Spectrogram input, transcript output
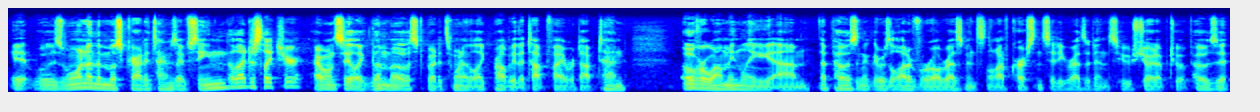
It was one of the most crowded times I've seen the legislature. I won't say like the most, but it's one of the, like probably the top five or top ten overwhelmingly um, opposed. I think there was a lot of rural residents and a lot of Carson City residents who showed up to oppose it.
